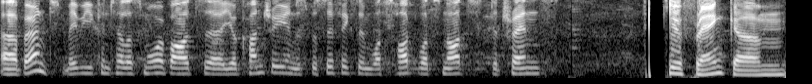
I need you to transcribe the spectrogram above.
Uh, Bernd, maybe you can tell us more about your country and the specifics and what's hot, what's not, the trends. Thank you, Frank. Um,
